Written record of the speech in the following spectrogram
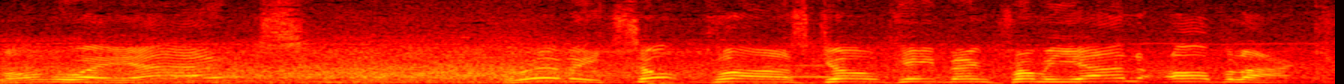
Long way out. Really top-class goalkeeping from Jan Oblak.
